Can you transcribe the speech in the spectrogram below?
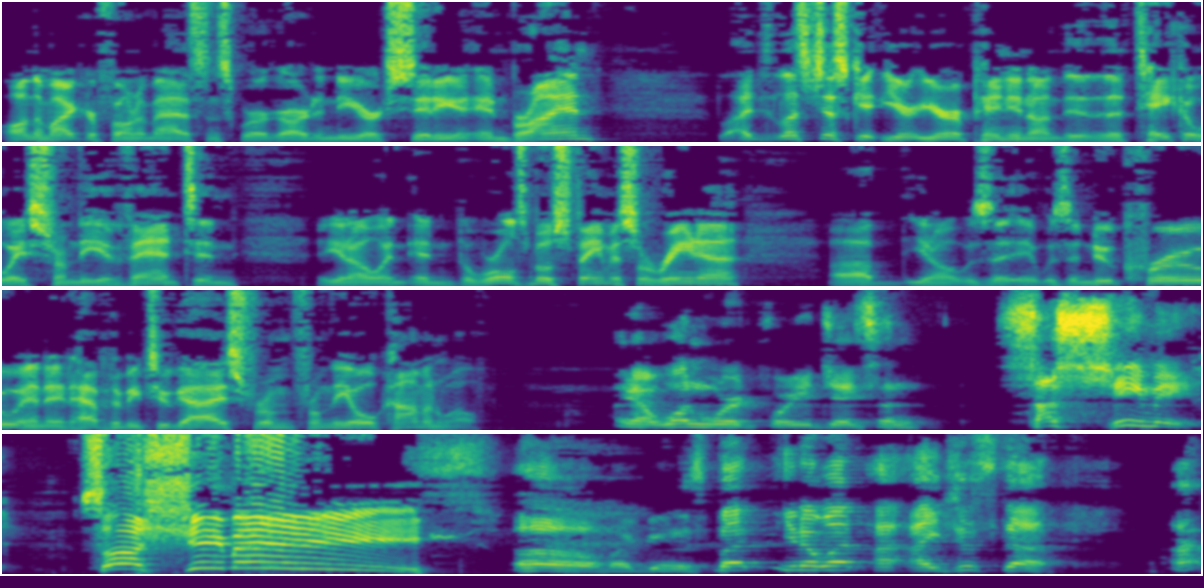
on the microphone at Madison Square Garden, in New York City. And Bryan, let's just get your your opinion on the, the takeaways from the event, and you know, and, and the world's most famous arena. Uh, you know, it was a, it was a new crew, and it happened to be two guys from from the old Commonwealth. I got one word for you, Jason. Sashimi. Sashimi. Oh my goodness! But you know what? I, I just uh, I,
